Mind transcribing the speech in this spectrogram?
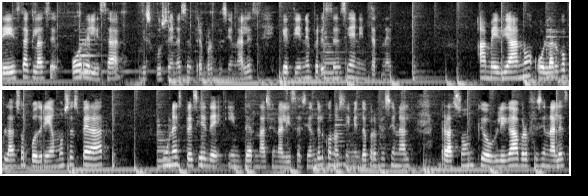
de esta clase o realizar discusiones entre profesionales que tienen presencia en Internet a mediano o largo plazo podríamos esperar una especie de internacionalización del conocimiento profesional, razón que obliga a profesionales,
